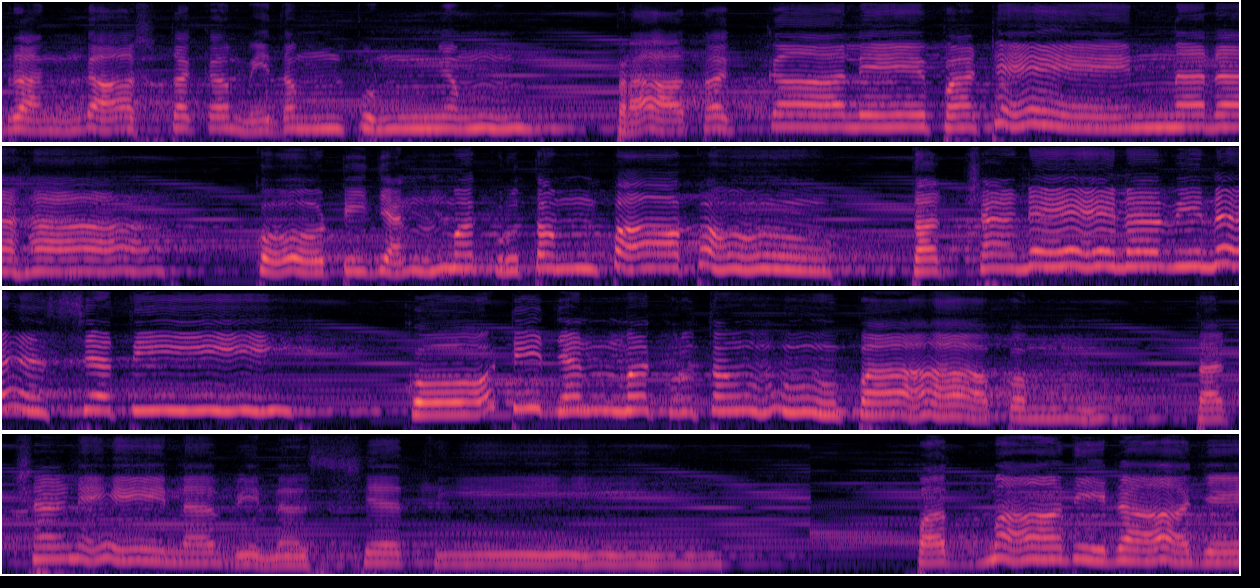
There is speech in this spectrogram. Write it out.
रङ्गाष्टकमिदं पुण्यं प्रातःकाले पठेन्नरः। कोटिजन्मकृतं पापं तत्क्षणेन विनश्यति। कोटिजन्मकृतं पापं तत्क्षणेन विनश्यति। पद्मादिराजे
